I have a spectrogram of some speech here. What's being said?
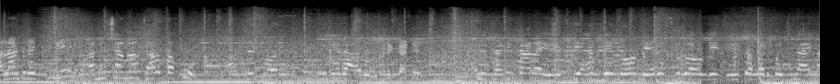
అలాంటి వ్యక్తిని అమిత్ షా అనడం చాలా తప్పు తదితర ఎన్టీఆర్ జైల్లో నేరస్తుగా ఉండి జీవితం గడిపొచ్చిన ఆయన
